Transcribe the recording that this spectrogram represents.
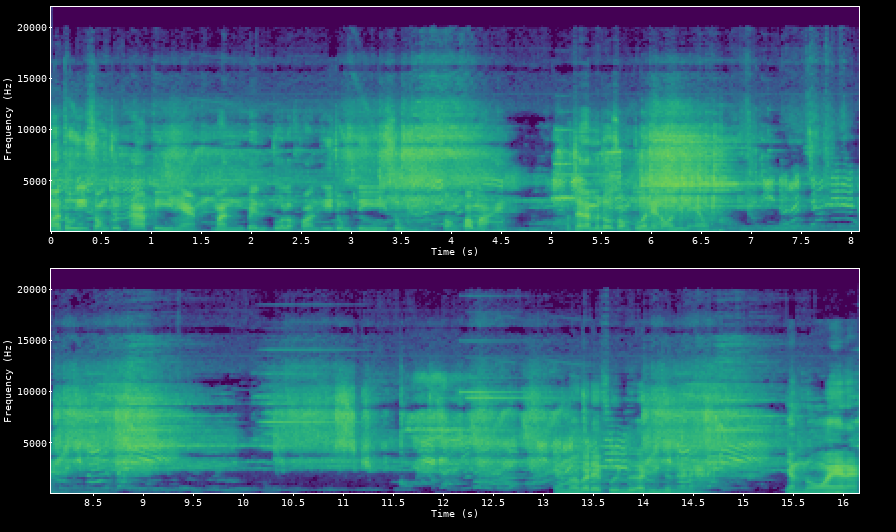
มาทุอี2.5 ปีเนี่ย มันเป็นตัวละครที่โจมตีสุ่ม 2 เป้าหมาย เพราะฉะนั้นมันโดน 2 ตัวแน่นอนอยู่แล้วอย่างน้อยก็ได้ฟื้นเลือดนิดหนึ่งนะ อย่างน้อยนะ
